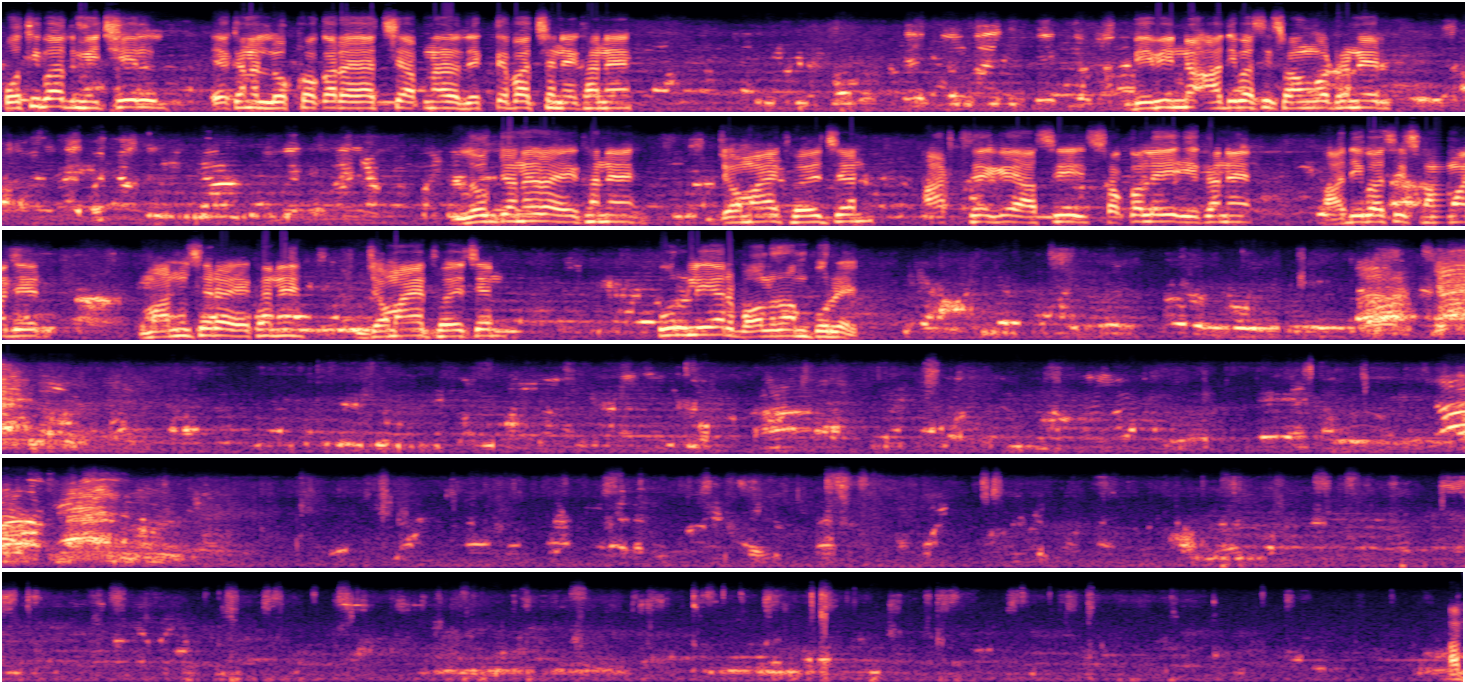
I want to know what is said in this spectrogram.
প্রতিবাদ মিছিল এখানে লক্ষ্য করা যাচ্ছে। আপনারা দেখতে পাচ্ছেন এখানে বিভিন্ন আদিবাসী সংগঠনের লোকজনেরা এখানে জমায়েত হয়েছেন। আট থেকে আশি সকলেই এখানে আদিবাসী সমাজের মানুষেরা এখানে জমায়েত হয়েছেন পুরুলিয়ার বলরামপুরে।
